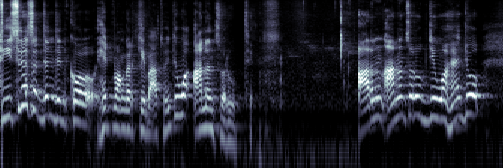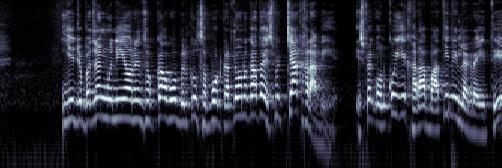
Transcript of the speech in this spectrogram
तीसरे सज्जन जिनको हेट मॉन्गर की बात हुई थी, वो आनंद स्वरूप थे। आनंद स्वरूप जी वो हैं जो ये जो बजरंग मुनि और इन सबका वो बिल्कुल सपोर्ट करते हैं। उन्होंने कहा था, इसमें क्या खराबी है? इसमें उनको ये खराब बात ही नहीं लग रही थी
